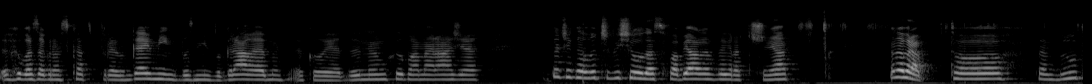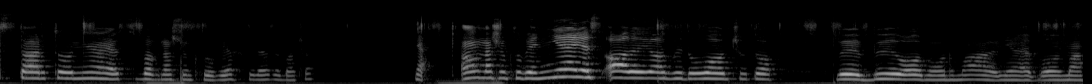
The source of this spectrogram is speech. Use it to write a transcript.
E, Chyba zagram z Kacprem Gaming, bo z nim wygrałem jako jedynym chyba na razie. Tylko ciekawe, czy mi się uda z Fabianem wygrać, czy nie. No dobra, to ten Blood Star to nie jest chyba w naszym klubie. Chwilę, zobaczę. Nie, on w naszym klubie nie jest, ale jakby dołączył, to by było normalnie, bo on ma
